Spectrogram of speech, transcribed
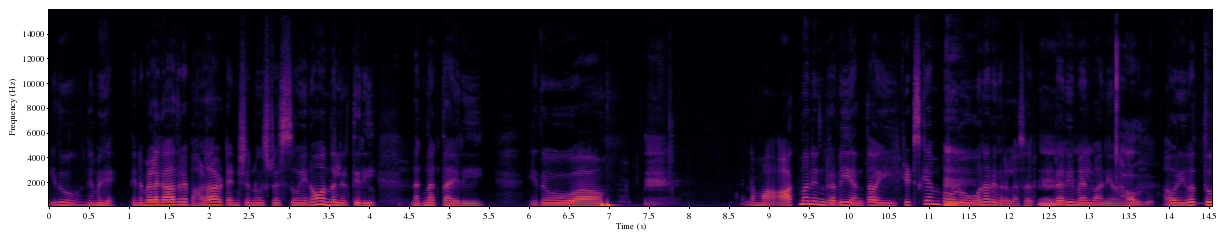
ಇದು ನಿಮಗೆ ದಿನ ಬೆಳಗಾದರೆ ಬಹಳ ಟೆನ್ಷನ್ನು ಸ್ಟ್ರೆಸ್ಸು ಏನೋ ಒಂದಲ್ಲಿ ಇರ್ತೀರಿ. ನಗ್ನಾಗ್ತಾ ಇರಿ. ಇದು ನಮ್ಮ ಆತ್ಮನಿನ್ ರವಿ ಅಂತ ಈ ಕಿಡ್ಸ್ ಕ್ಯಾಂಪ್ ಅವರು ಓನರ್ ಇದ್ರಲ್ಲ ಸರ್? ರವಿ ಮೇಲ್ವಾನಿ ಅವರು. ಹೌದು. ಅವ್ರು ಇವತ್ತು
